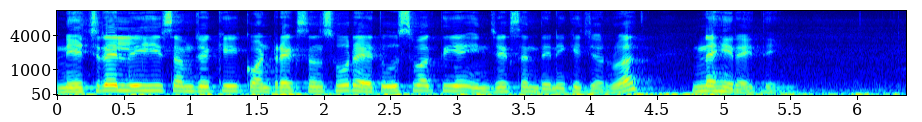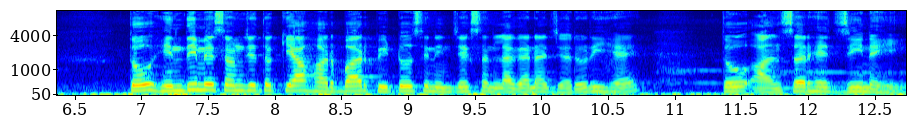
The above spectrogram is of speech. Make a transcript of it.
नेचुरली ही समझो कि कॉन्ट्रैक्शंस हो रहे तो उस वक्त ये इंजेक्शन देने की ज़रूरत नहीं रहती। तो हिंदी में समझे तो क्या हर बार पीटोसिन इंजेक्शन लगाना ज़रूरी है? तो आंसर है जी नहीं।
